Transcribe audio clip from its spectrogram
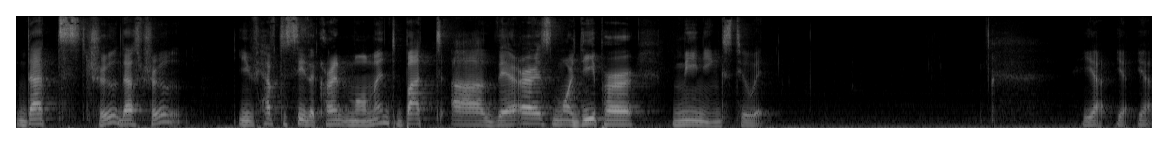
that's true, that's true. You have to see the current moment, but uh, there is more deeper meanings to it. Yeah, yeah, yeah.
